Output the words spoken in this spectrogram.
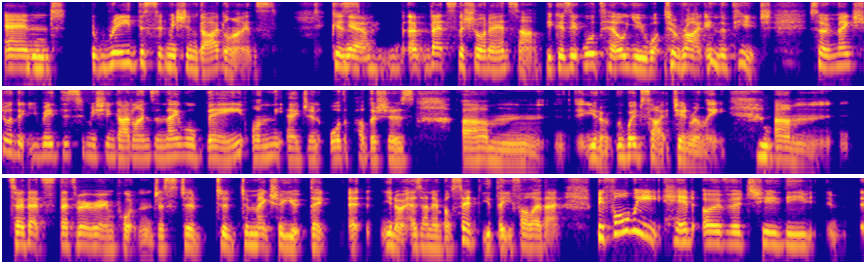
And read the submission guidelines because Yeah. that's the short answer because it will tell you what to write in the pitch. So make sure that you read the submission guidelines and they will be on the agent or the publisher's, um, you know, website generally. Mm. Um, so that's that's very very important just to to to make sure you that uh, you know as Annabel said you, that you follow that before we head over to the uh,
